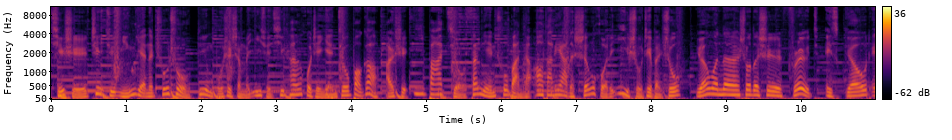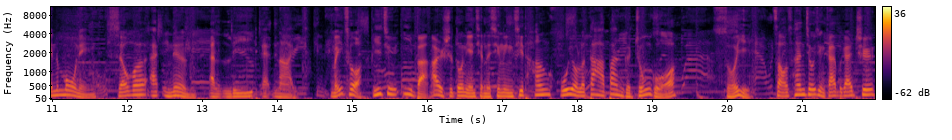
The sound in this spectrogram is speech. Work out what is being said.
其实这句名言的出处并不是什么医学期刊或者研究报告，而是一八九三年出版的《澳大利亚的生活的艺术》这本书。原文呢说的是：“Fruit is gold in the morning, silver at noon, and lead at night。”没错，一句一百二十多年前的心灵鸡汤忽悠了大半个中国。所以，早餐究竟该不该吃，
